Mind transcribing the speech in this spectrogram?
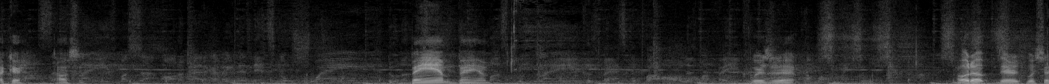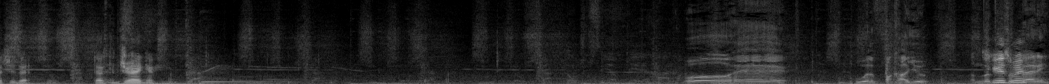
Okay, awesome. Bam, bam. Where's it at? Hold up, there's what statue is that? That's the dragon. Oh, hey, hey, hey. Who the fuck are you? I'm looking Excuse for me? Benny.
